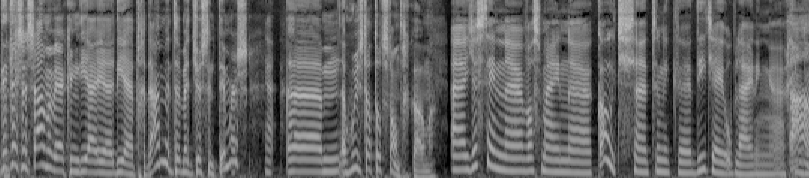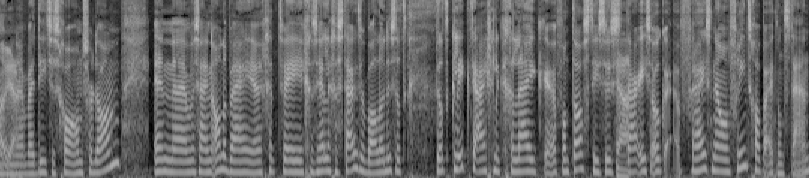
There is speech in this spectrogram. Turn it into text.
Dit is een samenwerking die jij, die jij hebt gedaan met, met Justin Timmers. Ja. Um, hoe is dat tot stand gekomen? Justin was mijn coach toen ik de DJ-opleiding ging oh, doen bij DJ School Amsterdam. En we zijn alle bij uh, twee gezellige stuiterballen. Dus dat, dat klikte eigenlijk gelijk uh, fantastisch. Dus daar is ook vrij snel een vriendschap uit ontstaan.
